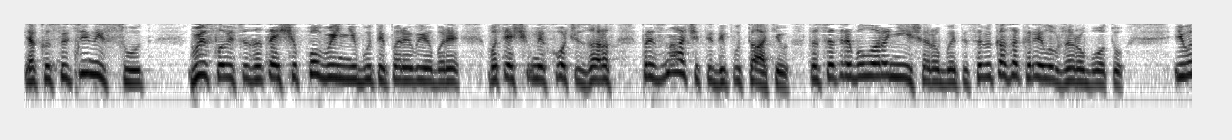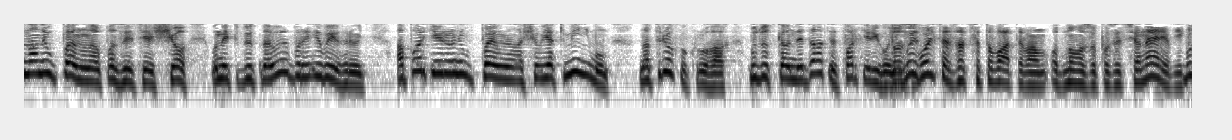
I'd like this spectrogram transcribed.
як Конституційний суд висловиться за те, що повинні бути перевибори, бо те, що вони хочуть зараз призначити депутатів, то це треба було раніше робити. ЦВК закрило вже роботу. І вона не впевнена опозиція, що вони підуть на вибори і виграють. А партія регіонів впевнена, що як мінімум на трьох округах будуть кандидати від партії регіонів. Ми- Дозвольте зацитувати вам одного з опозиціонерів, який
